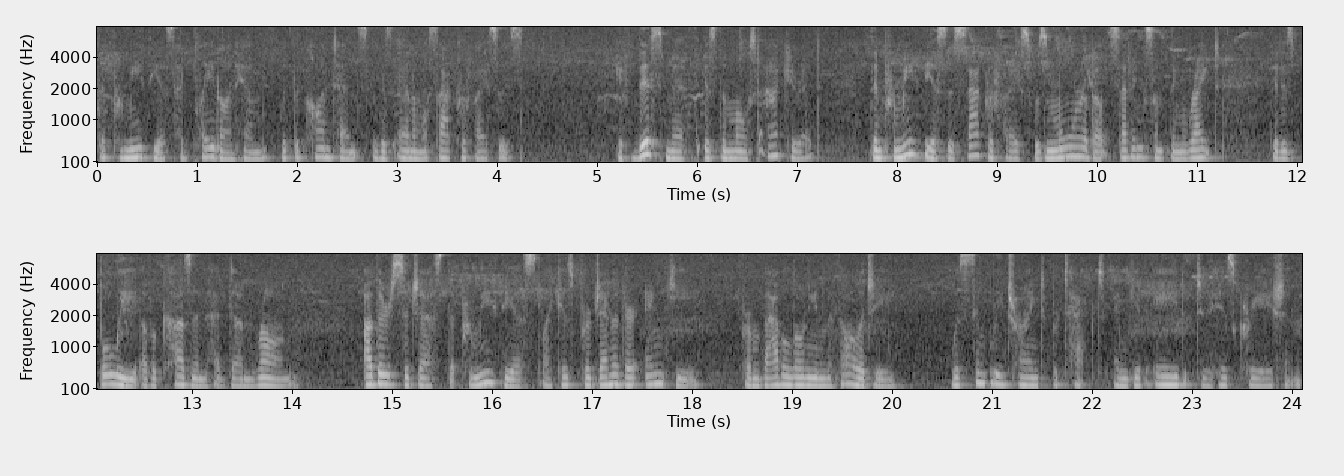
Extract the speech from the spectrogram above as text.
that Prometheus had played on him with the contents of his animal sacrifices. If this myth is the most accurate, then Prometheus's sacrifice was more about setting something right that his bully of a cousin had done wrong. Others suggest that Prometheus, like his progenitor Enki from Babylonian mythology, was simply trying to protect and give aid to his creation.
